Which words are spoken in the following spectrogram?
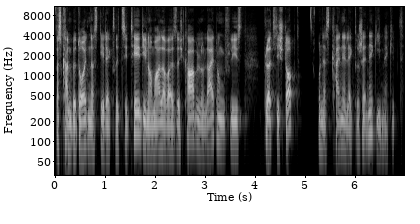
Das kann bedeuten, dass die Elektrizität, die normalerweise durch Kabel und Leitungen fließt, plötzlich stoppt und es keine elektrische Energie mehr gibt.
